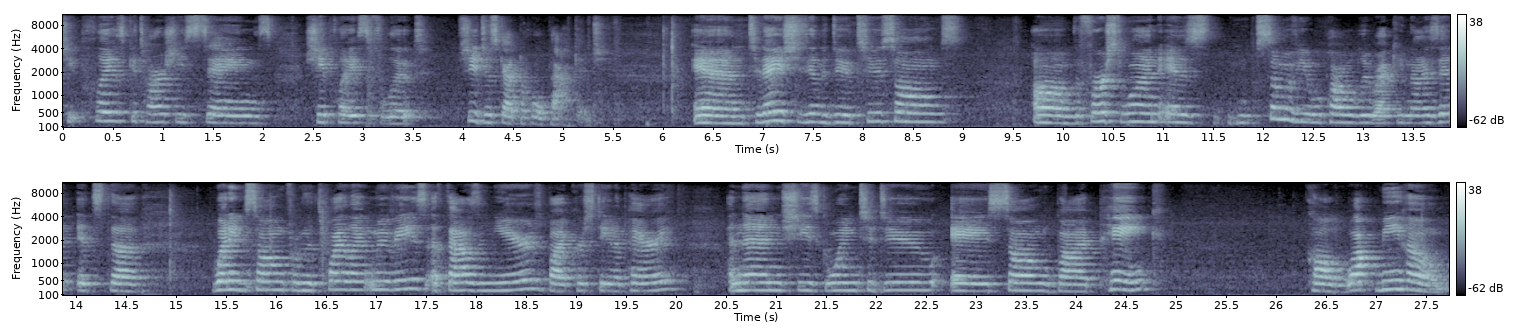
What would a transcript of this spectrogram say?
She plays guitar, she sings, she plays flute. She just got the whole package. And today she's going to do two songs. Um, the first one is, some of you will probably recognize it. It's the wedding song from the Twilight movies, A Thousand Years by Christina Perri. And then she's going to do a song by Pink called Walk Me Home.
